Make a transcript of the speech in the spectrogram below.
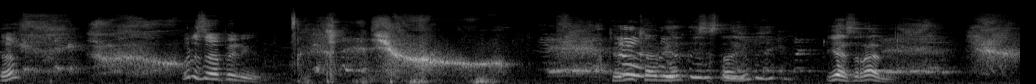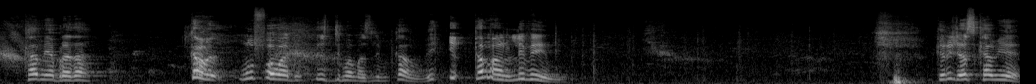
Huh? What is happening? Can you come here, sister? Yes, run. Come here, brother. Come, move forward. This demon must leave. Come, come on, leave him. Can you just come here?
